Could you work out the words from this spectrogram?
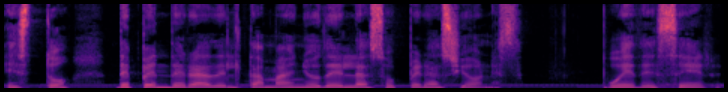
Esto dependerá del tamaño de las operaciones. Puede ser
